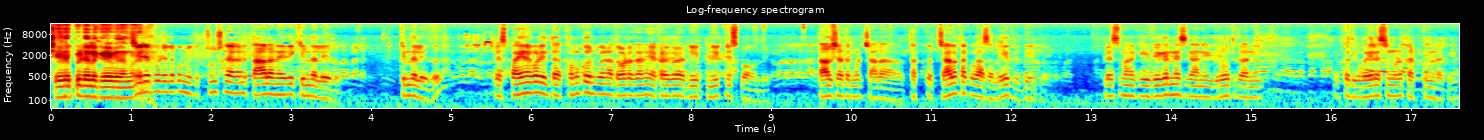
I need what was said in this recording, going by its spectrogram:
చీడపీడలకు ఏ విధంగా? చీడపీడలకు మీకు చూసినా కానీ తాళ అనేది కింద లేదు. కింద లేదు. ప్లస్ పైన కూడా ఇంత కమ్ముకోరిపోయిన తోట కానీ అక్కడ కూడా నీట్ నీట్నెస్ బాగుంది. తాళ శాతం కూడా చాలా తక్కువ చాలా తక్కువ అసలు లేదు దీంట్లో. ప్లస్ మనకి విగర్నెస్ కానీ గ్రోత్ కానీ కొద్దిగా వైరస్ని కూడా తట్టుకునే రకమే.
